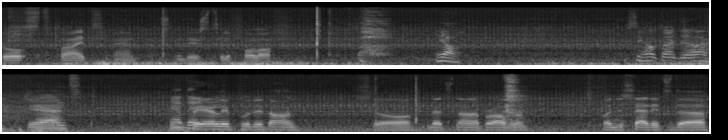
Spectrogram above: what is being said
so so tight and they still fall off. Yeah. See how tight they are? Yeah, and, yeah you they... barely put it on. So that's not a problem. But you said it's the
